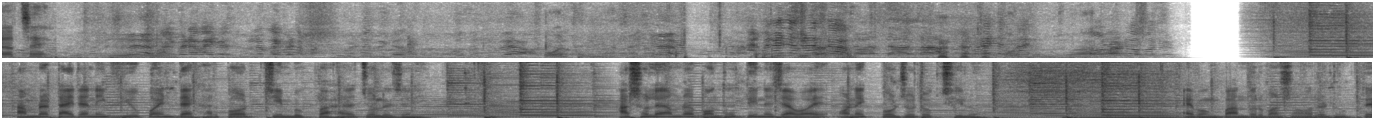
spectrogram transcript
দেখা যাচ্ছে? আমরা টাইটানিক ভিউ পয়েন্ট দেখার পর চিম্বুক পাহাড়ে চলে যাই। আসলে আমরা বন্ধের দিনে যাওয়ায় অনেক পর্যটক ছিল এবং বান্দরবান শহরে ঢুকতে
